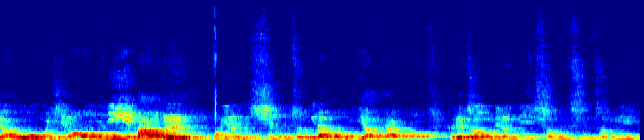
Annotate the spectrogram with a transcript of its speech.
공미하고 이로운 이 마음을 우리는 심성이라고 이야기하고 그래서 우리는 이 심- 심성이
